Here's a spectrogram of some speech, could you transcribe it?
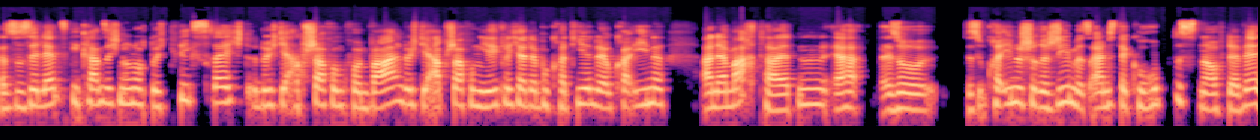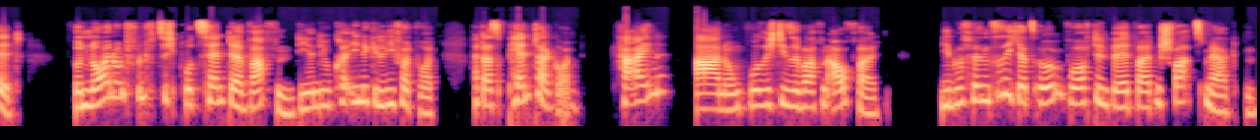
Also Zelensky kann sich nur noch durch Kriegsrecht, durch die Abschaffung von Wahlen, durch die Abschaffung jeglicher Demokratie in der Ukraine an der Macht halten. Er, also das ukrainische Regime ist eines der korruptesten auf der Welt. Von 59 Prozent der Waffen, die in die Ukraine geliefert wurden, hat das Pentagon keine Ahnung, wo sich diese Waffen aufhalten. Die befinden sich jetzt irgendwo auf den weltweiten Schwarzmärkten,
